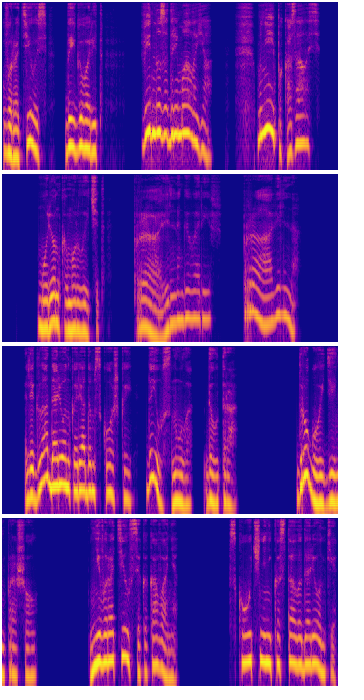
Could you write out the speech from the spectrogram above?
Воротилась, да и говорит, «Видно, задремала я. Мне и показалось». Муренка мурлычет. «Правильно говоришь, правильно». Легла Даренка рядом с кошкой, да и уснула до утра. Другой день прошел. Не воротился какованя. Скучненько стало Даренке,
